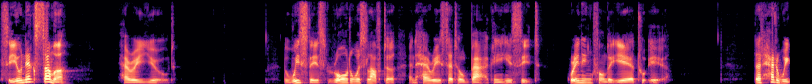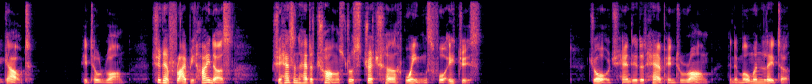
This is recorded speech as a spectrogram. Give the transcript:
See you next summer, Harry yelled. The Weasleys roared with laughter, and Harry settled back in his seat, grinning from the ear to ear. Let Hedwig out, he told Ron. She can fly behind us. She hasn't had a chance to stretch her wings for ages. George handed the hairpin to Ron, and a moment later,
